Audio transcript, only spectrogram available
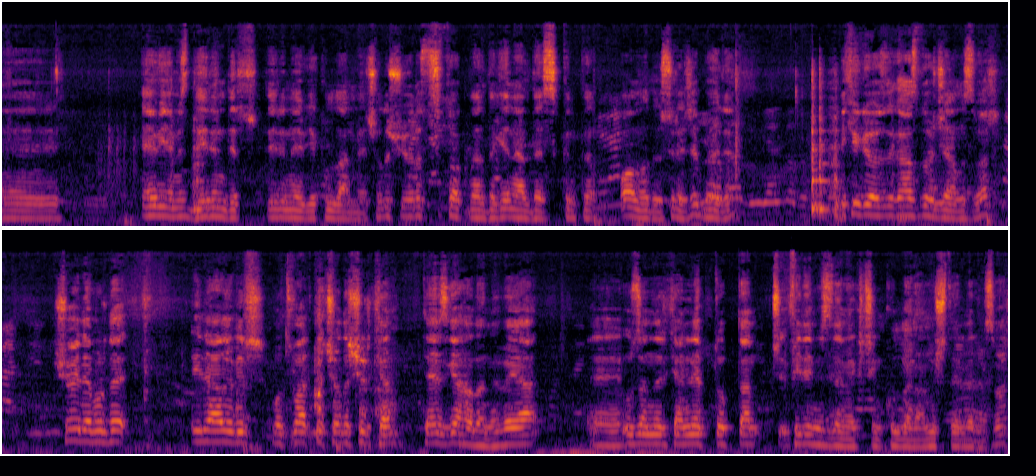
e, evyemiz derindir. Derin evye kullanmaya çalışıyoruz. Stokları da genelde sıkıntı olmadığı sürece böyle. İki gözlü gazlı ocağımız var. Şöyle burada ilave bir mutfakta çalışırken tezgah alanı veya e, uzanırken laptoptan film izlemek için kullanan müşterilerimiz var.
